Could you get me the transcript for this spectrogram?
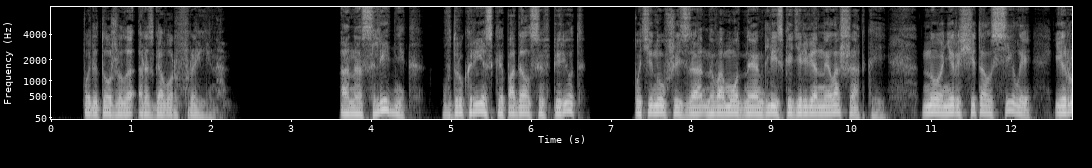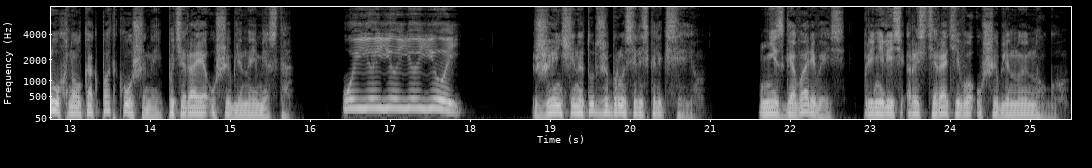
— подытожила разговор Фрейлина. А наследник, вдруг резко подался вперед, потянувшись за новомодной английской деревянной лошадкой, но не рассчитал силы и рухнул, как подкошенный, потирая ушибленное место. «Ой-ой-ой-ой-ой!» Женщины тут же бросились к Алексею. Не сговариваясь, принялись растирать его ушибленную ногу.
